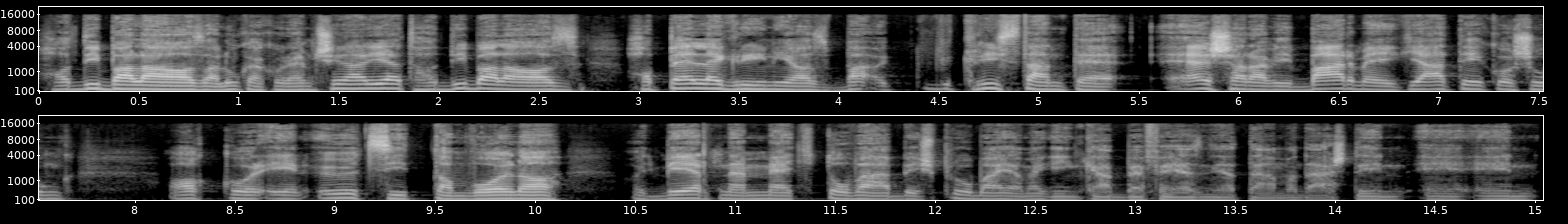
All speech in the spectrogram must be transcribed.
ha Dybala az, a Lukaku nem csinál ilyet, ha Dybala az, ha Pellegrini az, Cristante, El bármelyik játékosunk, akkor én őt szittam volna, hogy miért nem megy tovább, és próbálja meg inkább befejezni a támadást. Én, én, én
